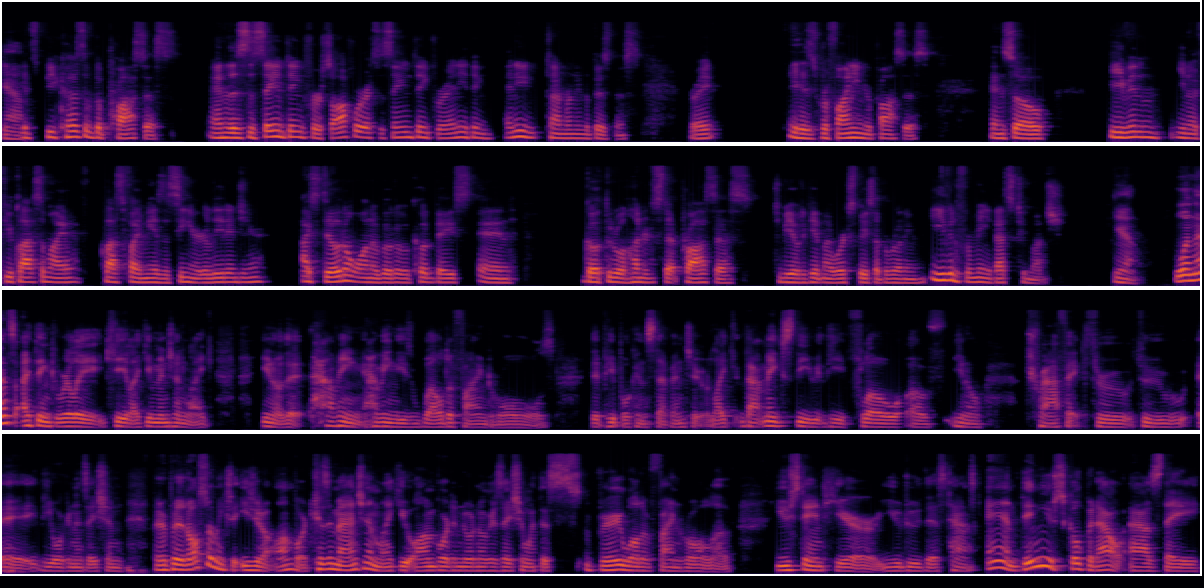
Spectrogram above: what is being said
Yeah. It's because of the process. And it's the same thing for software. It's the same thing for anything, anytime running a business, right? Is refining your process. And so even, you know, if you classify classify me as a senior or lead engineer, I still don't want to go to a code base and go through a hundred step process to be able to get my workspace up and running. Even for me, that's too much. Yeah. Well, and that's I think really key. Like you mentioned, like you know that having having these well defined roles that people can step into, like that makes the the flow of you know traffic through through a, the organization better but it also makes it easier to onboard because imagine like you onboard into an organization with this very well defined role of you stand here you do this task and then you scope it out as they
